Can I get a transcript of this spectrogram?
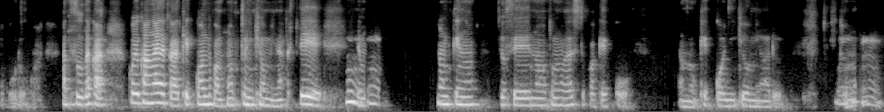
ところ。あとそう、だから、こういう考えだから結婚とかも本当に興味なくて、でうんうんのんけの女性の友達とか結構、あの結婚に興味ある人もうんうん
